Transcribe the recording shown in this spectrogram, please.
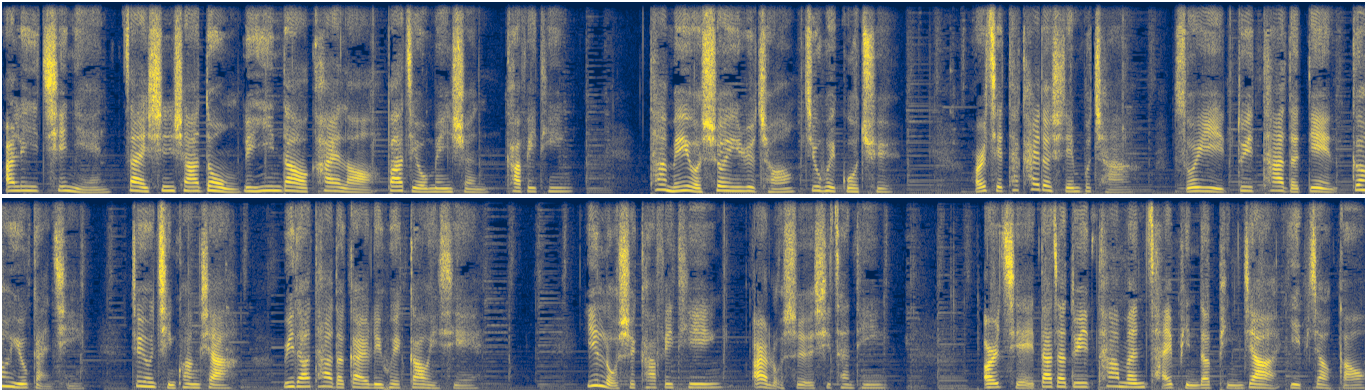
二零一七年在新沙洞林荫道开了八九 Mansion 咖啡厅。他没有摄影日程就会过去，而且他开的时间不长，所以对他的店更有感情。这种情况下，遇到他的概率会高一些。一楼是咖啡厅，二楼是西餐厅。而且大家对他们产品的评价也比较高，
